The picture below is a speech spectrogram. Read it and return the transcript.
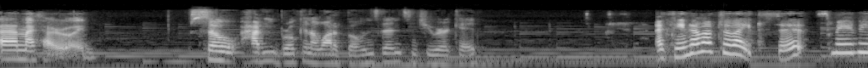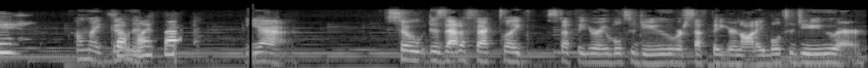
uh, my thyroid. So, have you broken a lot of bones then since you were a kid? I think I'm up to like six, maybe. Oh my goodness. Something like that. Yeah. So does that affect like stuff that you're able to do or stuff that you're not able to do or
